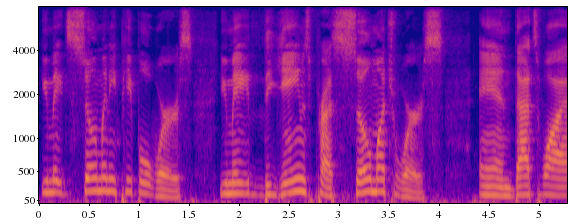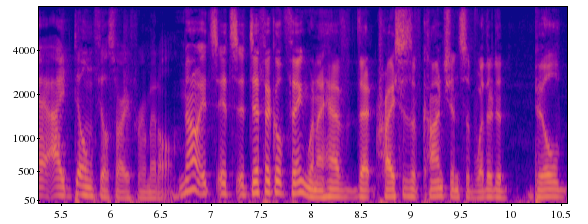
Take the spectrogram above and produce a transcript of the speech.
you made so many people worse. You made the games press so much worse. And that's why I don't feel sorry for him at all. No, it's it's a difficult thing when I have that crisis of conscience of whether to build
